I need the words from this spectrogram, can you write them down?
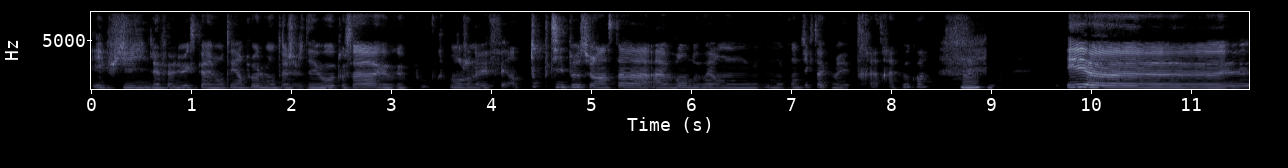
et puis, il a fallu expérimenter un peu le montage vidéo, tout ça. Euh, vraiment, j'en avais fait un tout petit peu sur Insta avant d'ouvrir mon, compte TikTok, mais très très peu, quoi. Mm. Et, euh,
